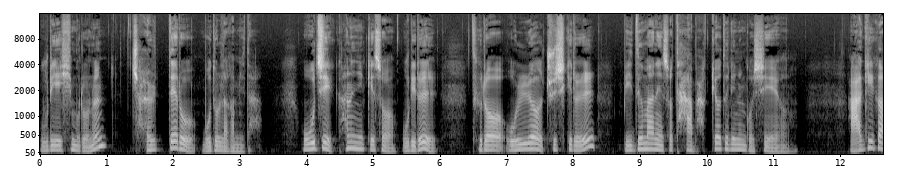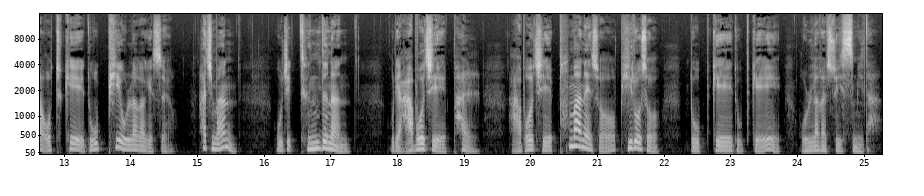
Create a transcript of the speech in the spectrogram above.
우리의 힘으로는 절대로 못 올라갑니다. 오직 하느님께서 우리를 들어 올려 주시기를 믿음 안에서 다 맡겨드리는 것이에요. 아기가 어떻게 높이 올라가겠어요? 하지만 오직 든든한 우리 아버지의 팔, 아버지의 품 안에서 비로소 높게 높게 올라갈 수 있습니다.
